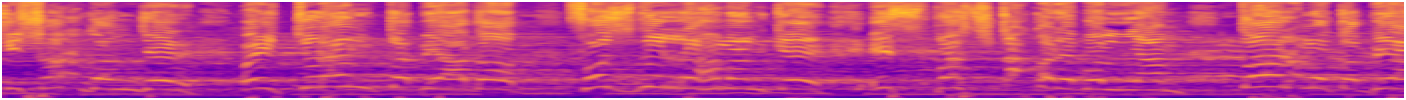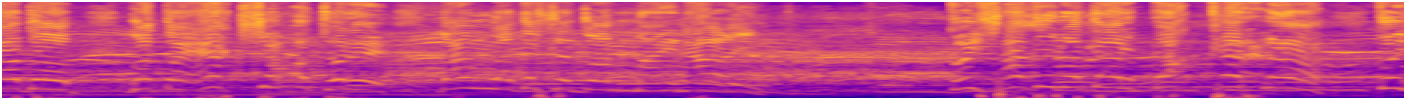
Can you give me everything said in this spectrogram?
কিশোরগঞ্জের ওই চূড়ান্ত বেয়াদব ফজলুর রহমানকে স্পষ্ট করে বললাম, তোর মতো বেয়াদব গত একশো বছরে বাংলাদেশে জন্মায় নাই। তুই স্বাধীনতার পক্ষের না, তুই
